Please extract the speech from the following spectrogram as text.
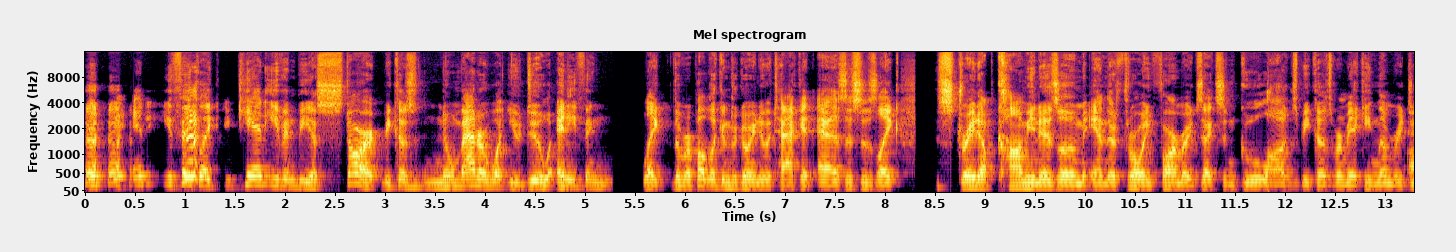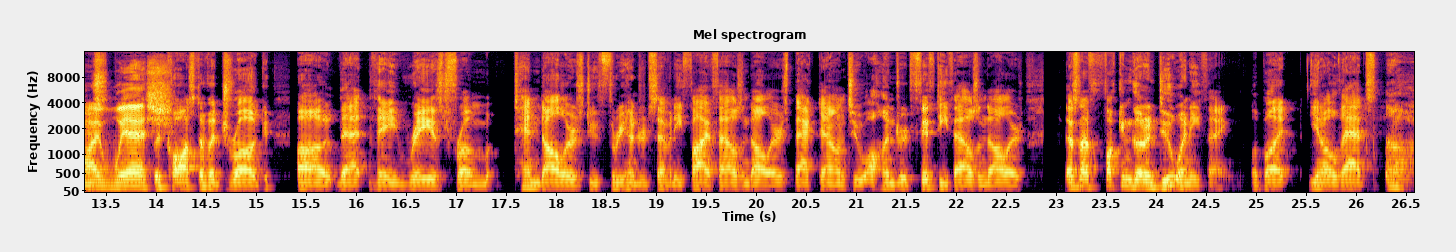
and, and you think like it can't even be a start because no matter what you do, anything like the Republicans are going to attack it as this is like straight up communism, and they're throwing pharma execs in gulags because we're making them reduce I wish. the cost of a drug uh, that they raised from ten dollars to three hundred seventy five thousand dollars back down to one hundred fifty thousand dollars. That's not fucking gonna do anything. But you know that's oh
